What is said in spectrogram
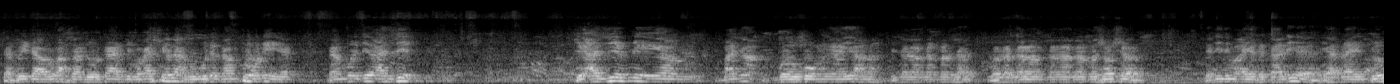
Tapi dah Allah salurkan. Terima kasihlah pemuda kampung ni ya. Nama dia Azim. Cik Azim ni yang banyak berhubung dengan ayah lah. Di dalam nama dalam, dalam, dalam nama sosial. Jadi dia ayah kenal dia Yang lain tu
